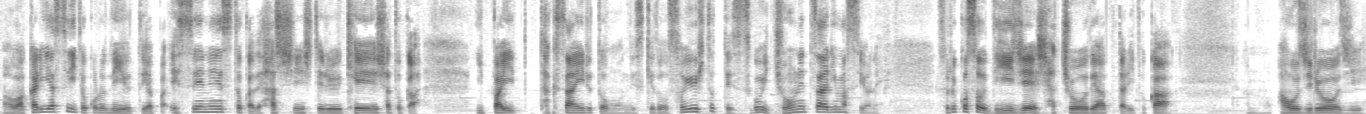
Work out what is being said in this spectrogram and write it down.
まあ、分かりやすいところで言うとやっぱ SNS とかで発信してる経営者とかいっぱいたくさんいると思うんですけどそういう人ってすごい情熱ありますよね。それこそ DJ 社長であったりとか青汁王子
